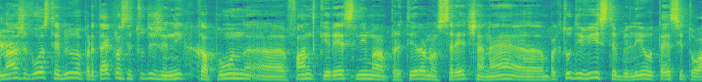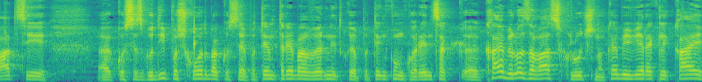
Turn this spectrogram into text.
naš gost je bil v preteklosti tudi že nek kapun, uh, fant, ki res nima pretirano sreče, ne? ampak tudi vi ste bili v tej situaciji. Eh, ko se zgodi poškodba, ko se je potem treba vrniti, ko je potem konkurenca. Eh, kaj je bilo za vas ključno? Kaj bi vi rekli, kaj,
